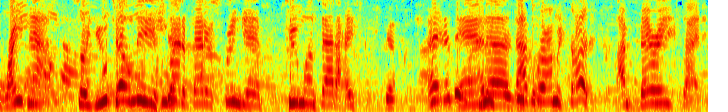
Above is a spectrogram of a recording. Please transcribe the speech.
Right now. So you tell me who had a better spring game two months out of high school. Yeah. I, I think, And uh, that's where I'm excited. I'm very excited.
